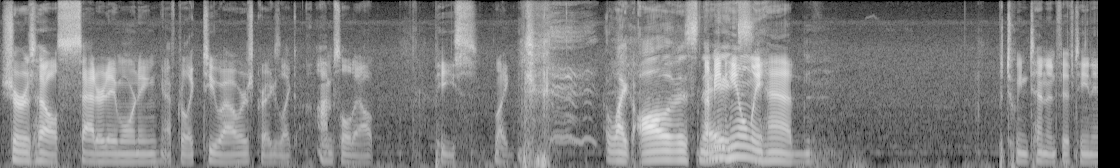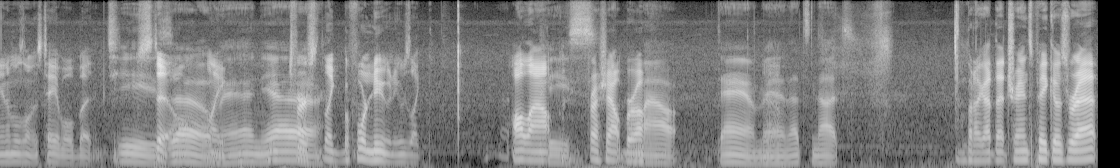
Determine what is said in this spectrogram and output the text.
sure as hell, Saturday morning after like two hours, Craig's like, I'm sold out. Peace. Like, Like all of his snakes. I mean, he only had between 10 and 15 animals on his table, but Jeez, still, oh, like, man, yeah. first like before noon he was like all out Peace. fresh out bro I'm out. Damn, Yeah. man, that's nuts. but i got that trans pecos rat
